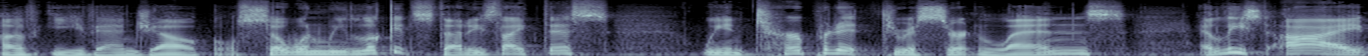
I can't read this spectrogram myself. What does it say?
of evangelicals. So when we look at studies like this, we interpret it through a certain lens. At least I,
